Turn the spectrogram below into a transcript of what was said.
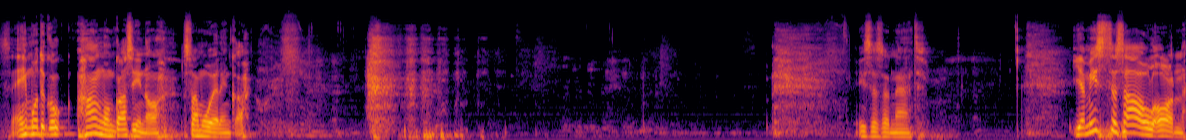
Se ei muuta kuin Hangon kasino Samuelin kanssa. Isä sä näet. Ja missä Saul on,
